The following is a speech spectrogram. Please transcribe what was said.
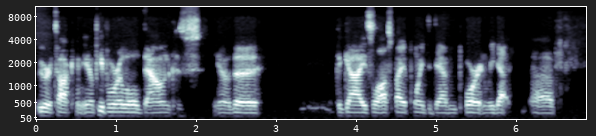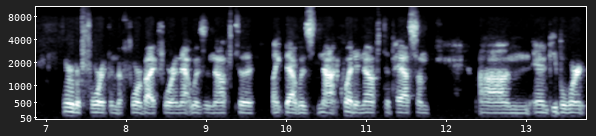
we were talking. You know, people were a little down because you know the the guys lost by a point to Davenport, and we got uh, third or fourth in the four by four, and that was enough to like that was not quite enough to pass them. Um, and people weren't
